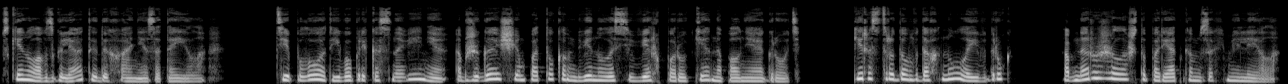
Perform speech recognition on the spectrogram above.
вскинула взгляд и дыхание затаила. Тепло от его прикосновения обжигающим потоком двинулось вверх по руке, наполняя грудь. Кира с трудом вдохнула и вдруг обнаружила, что порядком захмелела.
